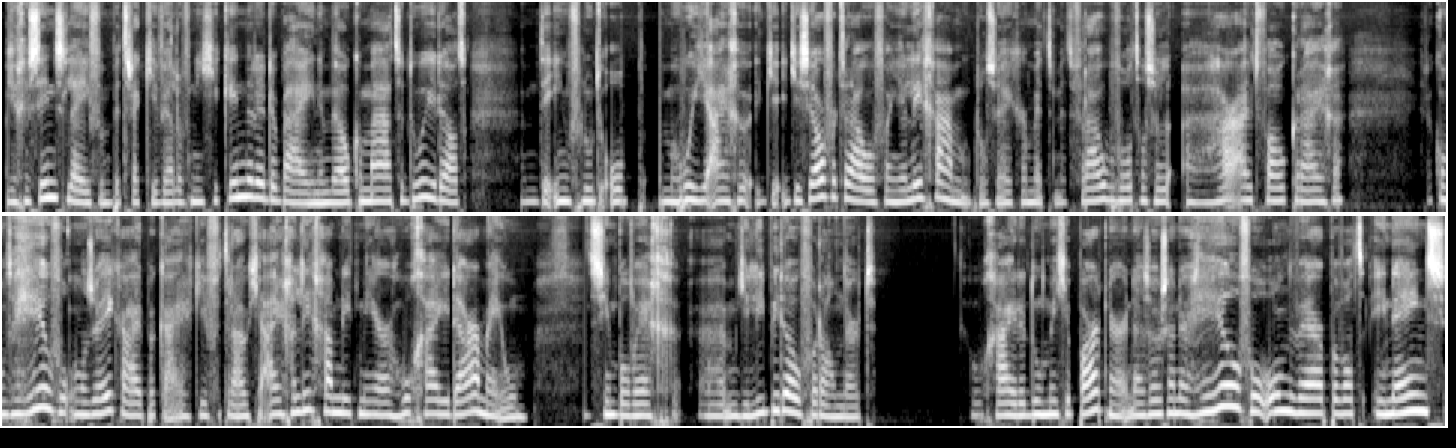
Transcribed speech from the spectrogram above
je gezinsleven. Betrek je wel of niet je kinderen erbij? En in welke mate doe je dat? De invloed op hoe je je eigen je, zelfvertrouwen van je lichaam. Ik bedoel, zeker met, met vrouwen bijvoorbeeld, als ze eh, haaruitval krijgen. Er komt heel veel onzekerheid bij kijken. Je vertrouwt je eigen lichaam niet meer. Hoe ga je daarmee om? Simpelweg ehm, je libido verandert. Hoe ga je dat doen met je partner? Nou, zo zijn er heel veel onderwerpen wat ineens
